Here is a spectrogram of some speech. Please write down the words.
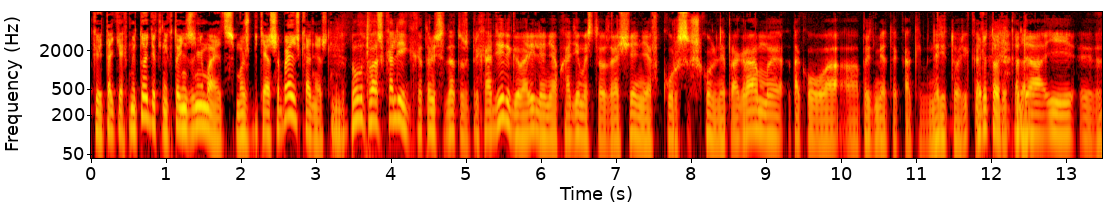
разработкой таких методик никто не занимается. Может быть, я ошибаюсь, конечно. Ну вот ваши коллеги, которые сюда тоже приходили, говорили о необходимости возвращения в курс школьной программы такого а, предмета, как именно риторика. Риторика, да. Да, и э,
